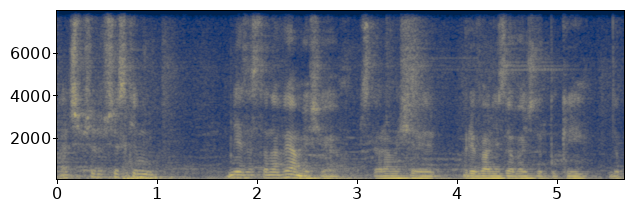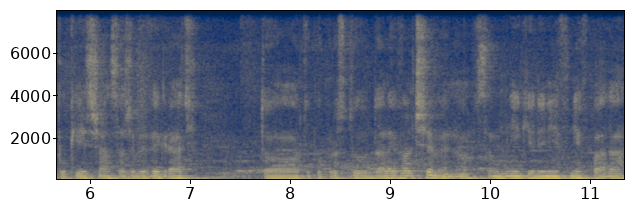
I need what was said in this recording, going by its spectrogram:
Znaczy przede wszystkim nie zastanawiamy się, staramy się rywalizować dopóki, dopóki jest szansa, żeby wygrać, to, to po prostu dalej walczymy. No. Są dni, kiedy nie, nie wpada.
